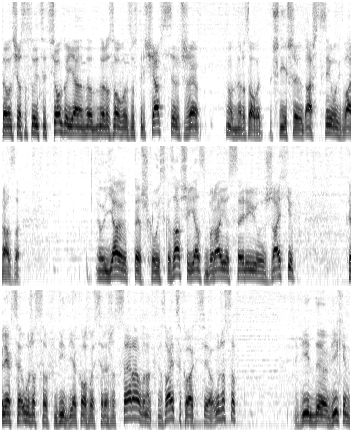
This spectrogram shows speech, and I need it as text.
Це от що стосується цього, я неодноразово зустрічався вже, ну, неодноразово, точніше, аж цілих два рази. Я теж колись сказав, що я збираю серію жахів, колекція ужасів від якогось режисера. Вона так називається колекція ужасів від Viking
